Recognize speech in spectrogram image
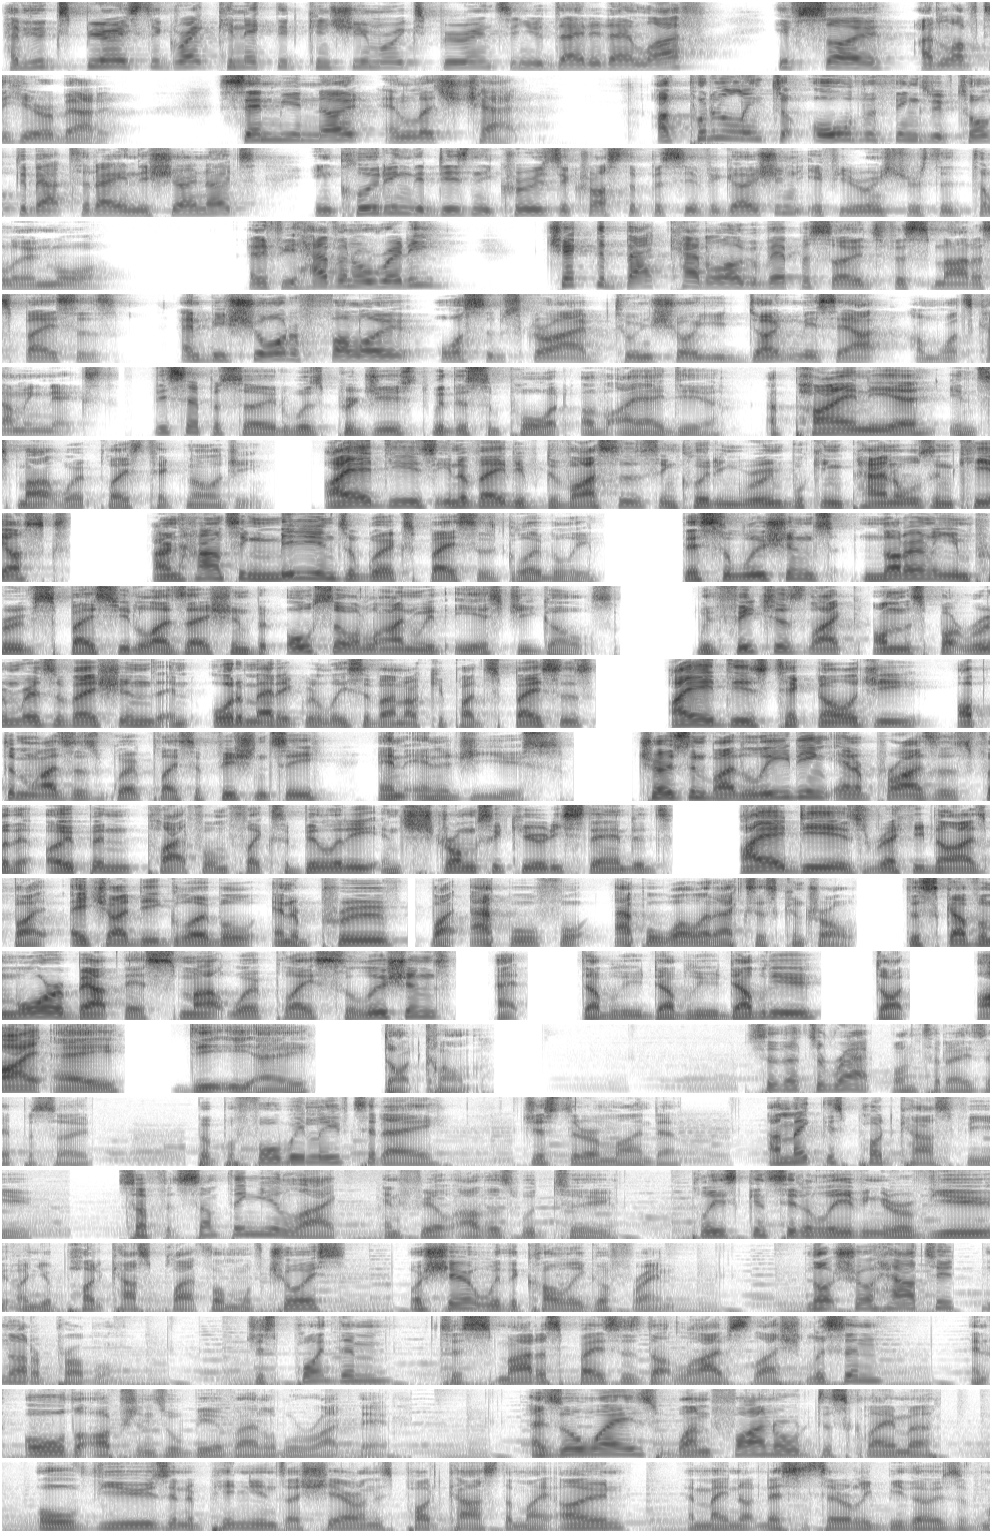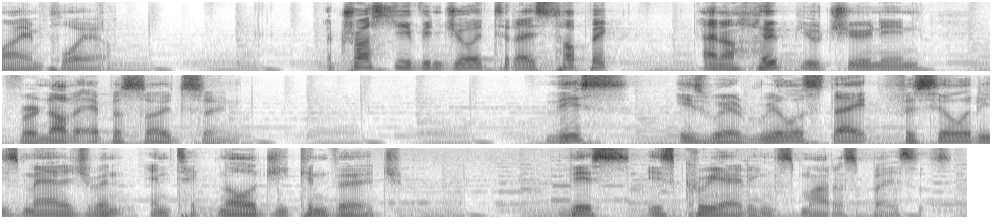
Have you experienced a great connected consumer experience in your day to day life? If so, I'd love to hear about it. Send me a note and let's chat. I've put a link to all the things we've talked about today in the show notes, including the Disney cruise across the Pacific Ocean if you're interested to learn more. And if you haven't already, check the back catalogue of episodes for Smarter Spaces and be sure to follow or subscribe to ensure you don't miss out on what's coming next. This episode was produced with the support of iAdea, a pioneer in smart workplace technology. iAdea's innovative devices, including room booking panels and kiosks, are enhancing millions of workspaces globally. Their solutions not only improve space utilization but also align with ESG goals. With features like on the spot room reservations and automatic release of unoccupied spaces, iAdea's technology optimizes workplace efficiency and energy use. Chosen by leading enterprises for their open platform flexibility and strong security standards, IAD is recognized by HID Global and approved by Apple for Apple Wallet access control. Discover more about their smart workplace solutions at www.iadea.com. So that's a wrap on today's episode. But before we leave today, just a reminder I make this podcast for you. So if it's something you like and feel others would too, please consider leaving a review on your podcast platform of choice or share it with a colleague or friend. Not sure how to? Not a problem. Just point them to smarterspaces.live slash listen and all the options will be available right there. As always, one final disclaimer all views and opinions I share on this podcast are my own and may not necessarily be those of my employer. I trust you've enjoyed today's topic and I hope you'll tune in for another episode soon. This is where real estate, facilities management, and technology converge. This is creating smarter spaces.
